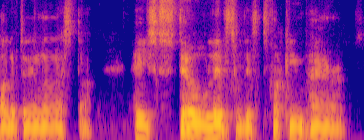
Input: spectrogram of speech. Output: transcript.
I lived in in Leicester. He still lives with his fucking parents.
